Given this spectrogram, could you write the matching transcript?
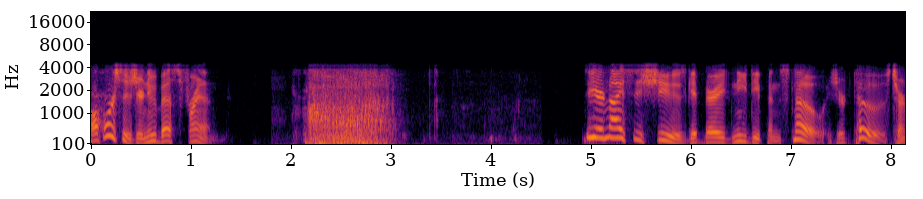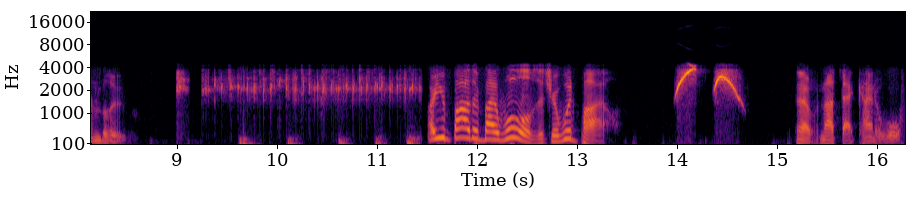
Are horses your new best friend? Do your nicest shoes get buried knee deep in snow as your toes turn blue? Are you bothered by wolves at your woodpile? No, not that kind of wolf.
